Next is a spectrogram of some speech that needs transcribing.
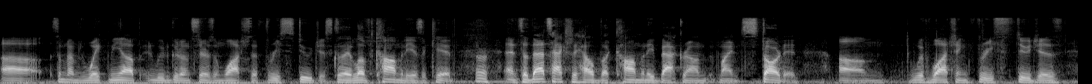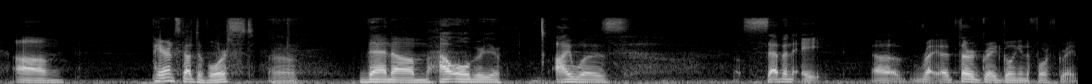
uh, sometimes wake me up and we would go downstairs and watch the Three Stooges because I loved comedy as a kid. And so that's actually how the comedy background of mine started um, with watching Three Stooges. Um, parents got divorced. Then um, How old were you? I was seven, eight, uh, right, uh, third grade going into fourth grade.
